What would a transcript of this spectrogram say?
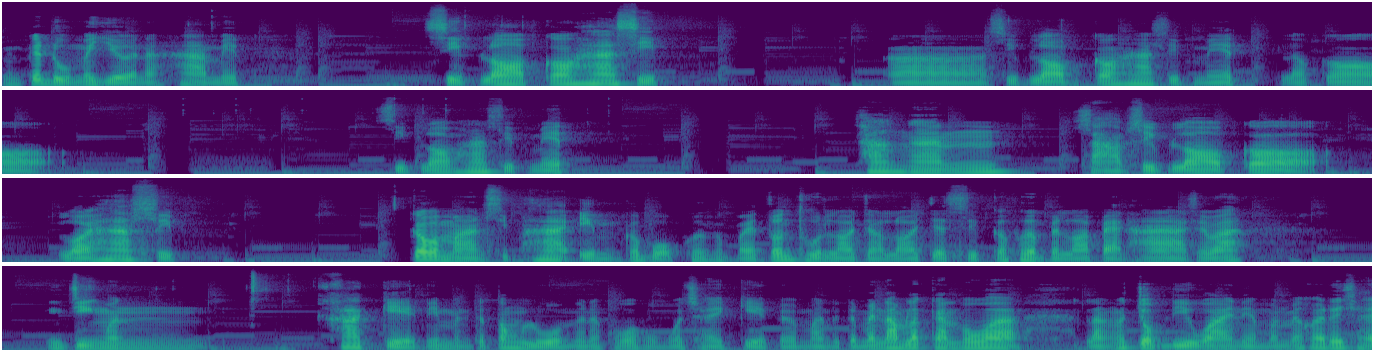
มันก็ดูไม่เยอะนะห้าเม็ดสิบรอบก็ห้าสิบอ่าสิบรอบก็ห้าสิบเม็ดแล้วก็สิบรอบห้าสิบเม็ดถ้างั้นสามสิบรอบก็ร้อยห้าสิบ ก็ประมาณ 15M ก็บวกเพิ่มขึ้นไปต้นทุนเราจาก 170 ก็เพิ่มเป็น 185 ใช่ปะจริง ๆ มันค่าเกรดนี่มันก็ต้องรวมด้วยนะ เพราะว่าผมก็ใช้เกรดไปประมาณแต่ไม่นับแล้วกันเพราะว่าหลังจบ DY เนี่ยมันไม่ค่อยได้ใช้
